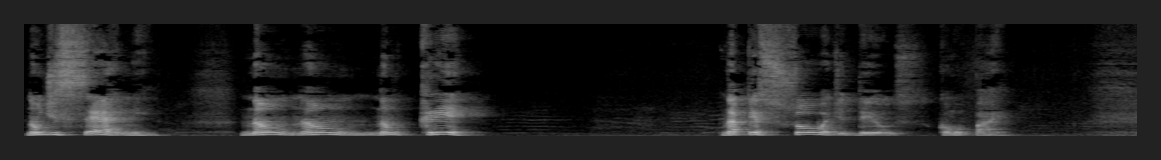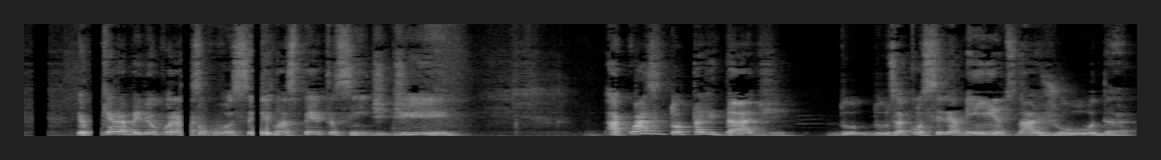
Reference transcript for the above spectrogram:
não discerne, não, não, não crê na pessoa de Deus como Pai. Eu quero abrir meu coração com vocês num aspecto assim de, de a quase totalidade do, dos aconselhamentos, da ajuda,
